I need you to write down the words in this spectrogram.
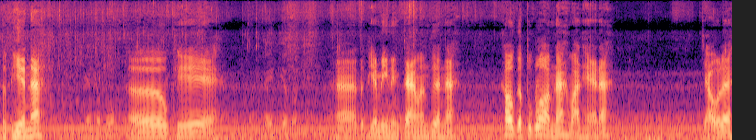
ตะเพียนนะเดี๋ยวครับผมเออ โอเคเต้นเดียวครับอ่า ตะเพียนมีอีกหนึ่งแต้มเพื่อนๆนะ เข้าเกับทุกรอบนะ หวานแหนะ เจ๋วเลย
